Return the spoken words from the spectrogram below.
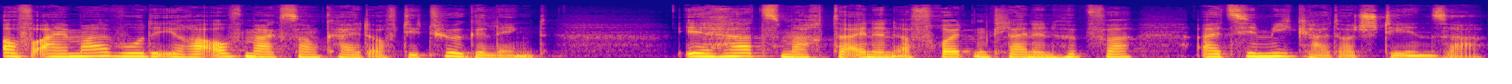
Auf einmal wurde ihre Aufmerksamkeit auf die Tür gelenkt. Ihr Herz machte einen erfreuten kleinen Hüpfer, als sie Mika dort stehen sah.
